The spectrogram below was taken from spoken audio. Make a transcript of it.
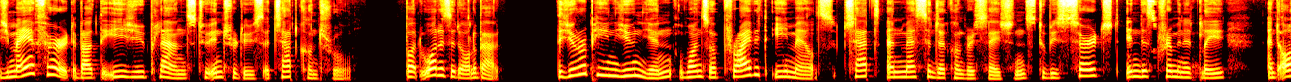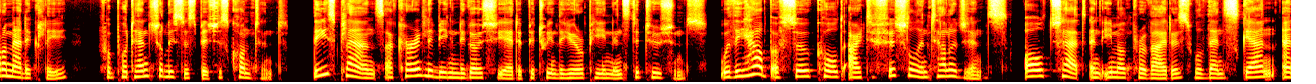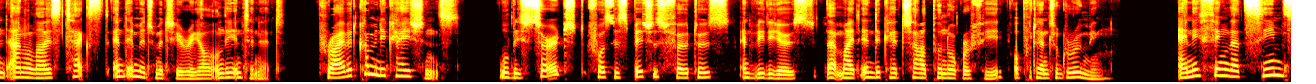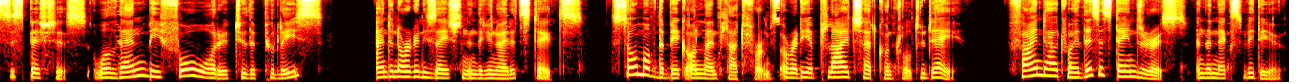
You may have heard about the EU plans to introduce a chat control. But what is it all about? The European Union wants our private emails, chat and messenger conversations to be searched indiscriminately and automatically for potentially suspicious content. These plans are currently being negotiated between the European institutions. With the help of so-called artificial intelligence, all chat and email providers will then scan and analyze text and image material on the internet. Private communications will be searched for suspicious photos and videos that might indicate child pornography or potential grooming. Anything that seems suspicious will then be forwarded to the police and an organization in the United States. Some of the big online platforms already apply chat control today. Find out why this is dangerous in the next video.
